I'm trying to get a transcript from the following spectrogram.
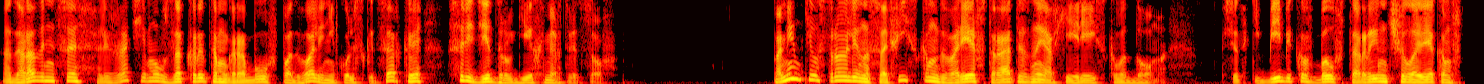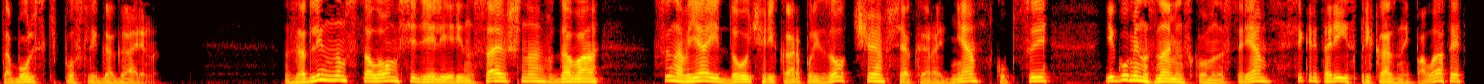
а до Радоницы лежать ему в закрытом гробу в подвале Никольской церкви среди других мертвецов. Поминки устроили на Софийском дворе в трапезной архиерейского дома. Все-таки Бибиков был вторым человеком в Тобольске после Гагарина. За длинным столом сидели Ирина Савишна, вдова, сыновья и дочери Карпа из Отча, всякая родня, купцы, игумен Знаменского монастыря, секретари из приказной палаты,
